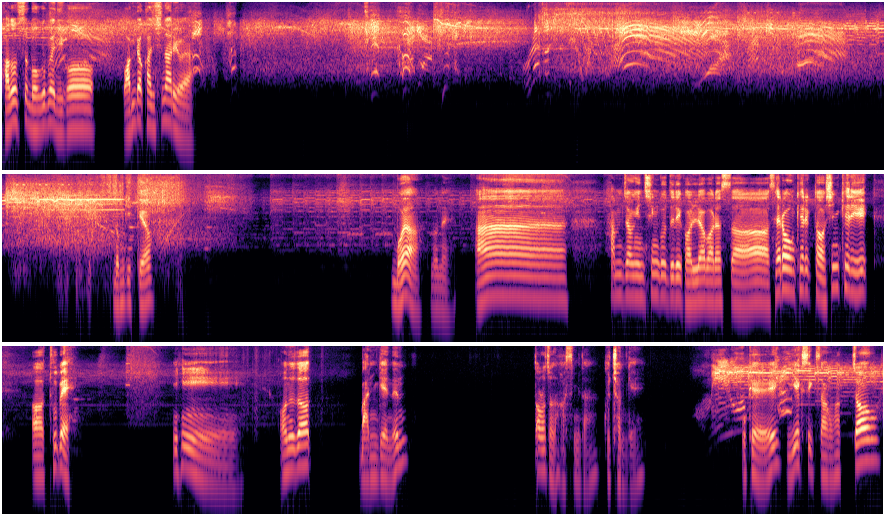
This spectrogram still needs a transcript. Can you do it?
바도스 먹으면 이거 완벽한 시나리오야. 넘길게요. 뭐야, 너네? 아, 함정인 친구들이 걸려버렸어. 새로운 캐릭터, 신캐릭, 어, 두 배. 히히. 어느덧 만 개는 떨어져 나갔습니다. 9천 개. 오케이. EX 익상 확정.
